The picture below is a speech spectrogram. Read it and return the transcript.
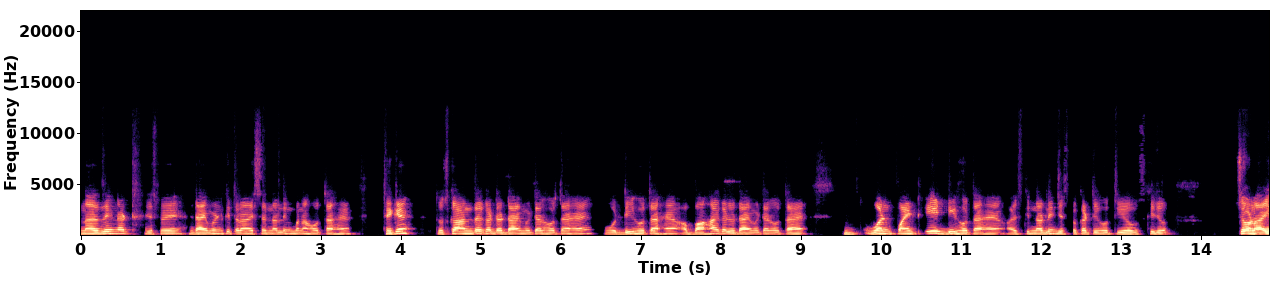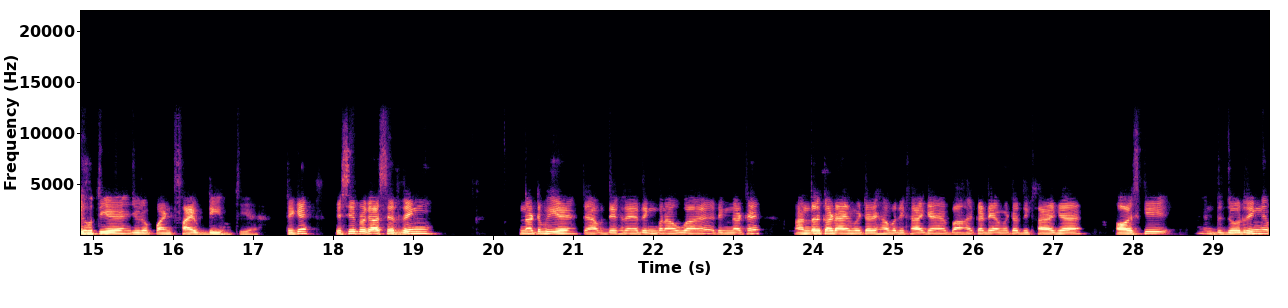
नर्लिंग नट जिसपे डायमंड की तरह इससे नर्लिंग बना होता है, ठीक है? तो उसका अंदर का जो डायमीटर होता है, वो डी होता है, और बाहर का जो डायमीटर होता है 1.8 डी होता है, और इसकी नर्लिंग जिस पर कटी होती है, उसकी जो चौड़ाई होती है 0.5 डी होती है, ठीक है? इसी प्रकार से रिंग नट भी है तो यहाँ देख रहे हैं, रिंग बना हुआ है, रिंग नट है। अंदर का डायमीटर यहाँ पर दिखाया गया है, बाहर का डायमीटर दिखाया गया है, और इसकी जो रिंग है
